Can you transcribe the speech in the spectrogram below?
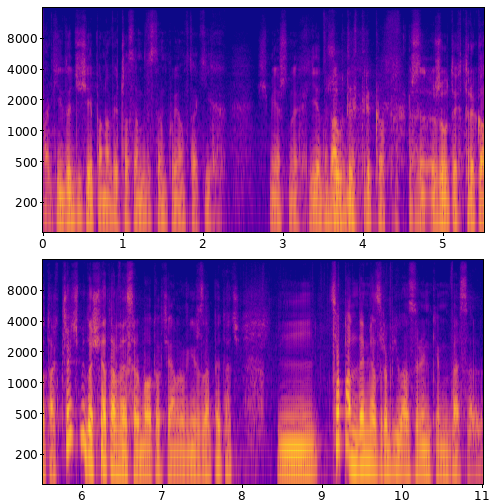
Tak, i do dzisiaj panowie czasem występują w takich śmiesznych, jedwabnych, żółtych trykotach. Tak? żółtych trykotach. Przejdźmy do świata wesel, bo o to chciałem również zapytać. Mm, Co pandemia zrobiła z rynkiem wesel?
